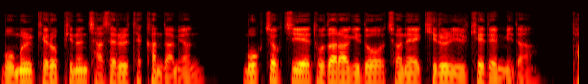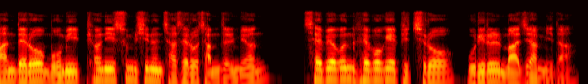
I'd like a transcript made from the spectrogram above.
몸을 괴롭히는 자세를 택한다면 목적지에 도달하기도 전에 길을 잃게 됩니다. 반대로 몸이 편히 숨쉬는 자세로 잠들면 새벽은 회복의 빛으로 우리를 맞이합니다.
